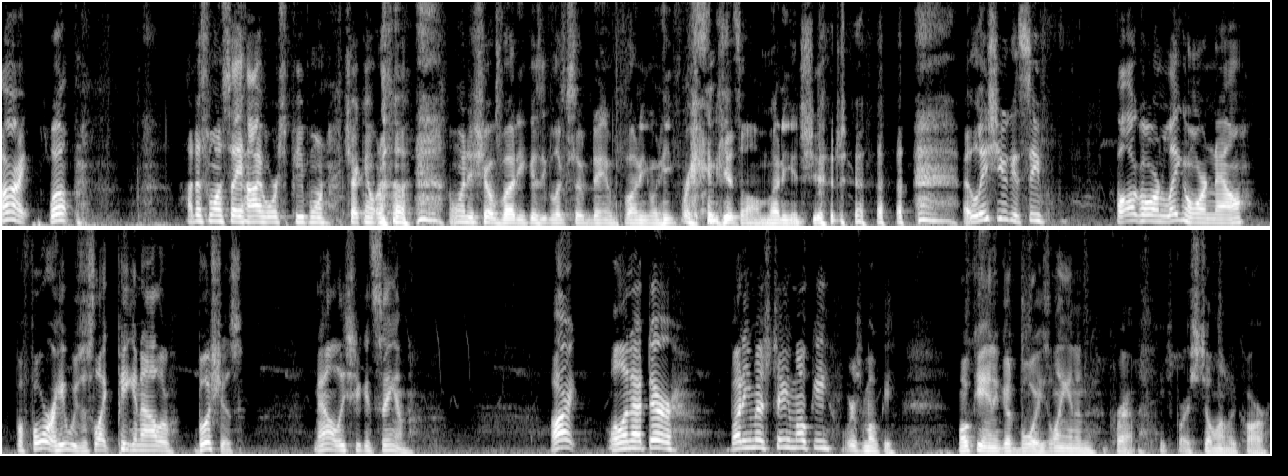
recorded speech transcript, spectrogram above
All right, well, I just want to say hi, horse people, and check out. I wanted to show Buddy because he looks so damn funny when he freaking gets all muddy and shit. At least you can see Foghorn Leghorn now. Before, he was just like peeking out of the bushes. Now, at least you can see him. All right, well, in that there, Buddy Miss T, Moki. Where's Moki? Moki ain't a good boy. He's laying in the crap. He's probably still in the car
